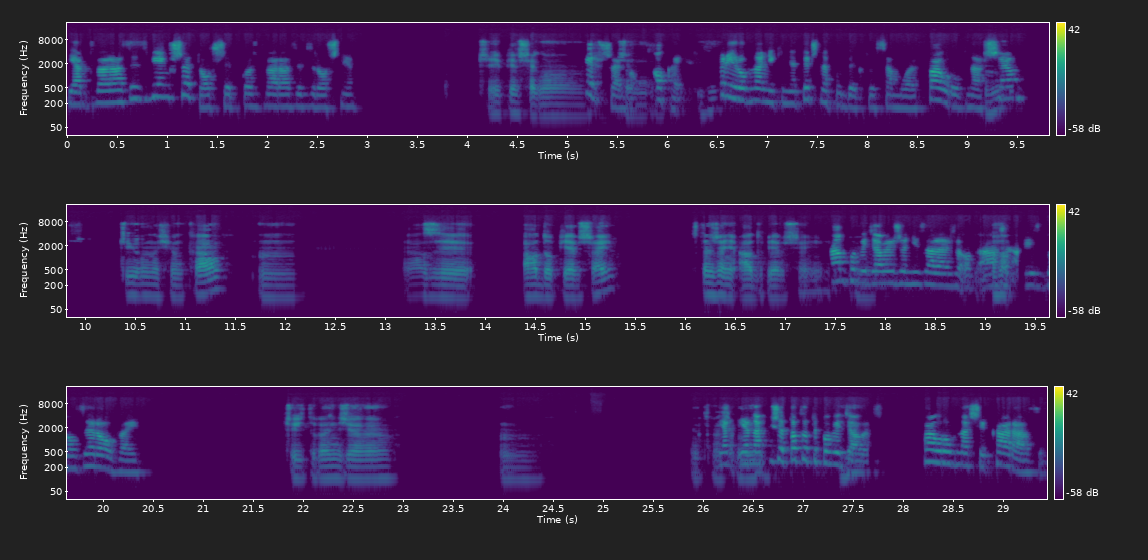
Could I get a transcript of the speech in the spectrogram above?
jak dwa razy zwiększę, to szybkość dwa razy wzrośnie. Czyli pierwszego. Pierwszego. rzędu. Ok, Mhm. czyli równanie kinetyczne podyktuj Samuel V równa się Mhm. Czyli równa się K mm, razy A do pierwszej. Stężenie A do pierwszej. Tam powiedziałeś, że nie zależy od A, Aha. że A jest do zerowej. Czyli to będzie. mm, jak teraz Ja, ja napiszę to, co ty powiedziałeś. V równa się K razy.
